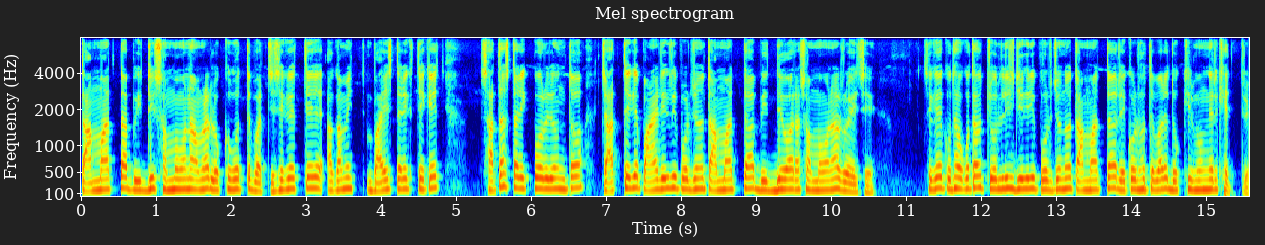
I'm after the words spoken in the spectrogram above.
তাপমাত্রা বৃদ্ধির সম্ভাবনা আমরা লক্ষ্য করতে পারছি। সেক্ষেত্রে আগামী বাইশ তারিখ থেকে সাতাশ তারিখ পর্যন্ত চার থেকে পাঁচ ডিগ্রি পর্যন্ত তাপমাত্রা বৃদ্ধি হওয়ার সম্ভাবনা রয়েছে। সেখানে কোথাও কোথাও চল্লিশ ডিগ্রি পর্যন্ত তাপমাত্রা রেকর্ড হতে পারে দক্ষিণবঙ্গের ক্ষেত্রে।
